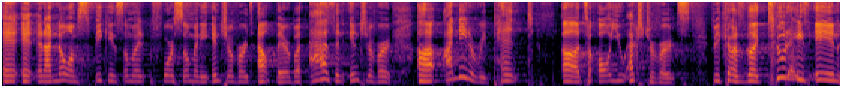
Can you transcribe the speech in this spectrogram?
And, and, and, I know I'm speaking so many, for so many introverts out there, but as an introvert, uh, I need to repent uh, to all you extroverts because like two days in,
